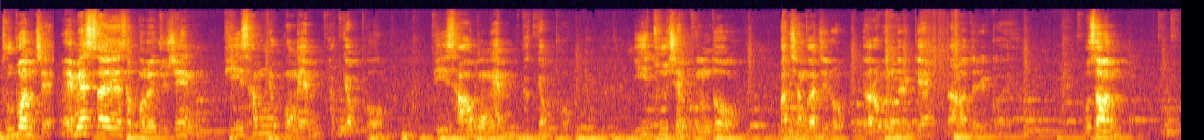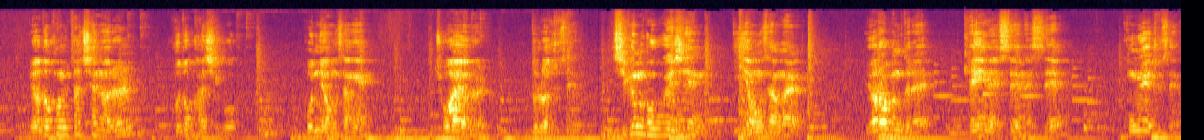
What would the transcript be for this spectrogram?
두 번째, MSI에서 보내주신 B360M 박격포, B450M 박격포 이 두 제품도 마찬가지로 여러분들께 나눠드릴 거예요. 우선 여도 컴퓨터 채널을 구독하시고 본 영상에 좋아요를 눌러주세요. 지금 보고 계신 이 영상을 여러분들의 개인 SNS에 공유해 주세요.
